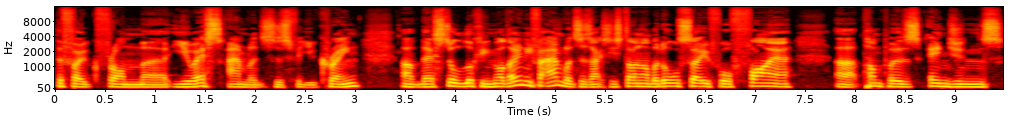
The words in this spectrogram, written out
the folk from uh, US Ambulances for Ukraine. Um, they're still looking not only for ambulances, actually, Steinar, but also for fire uh, pumpers, engines,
